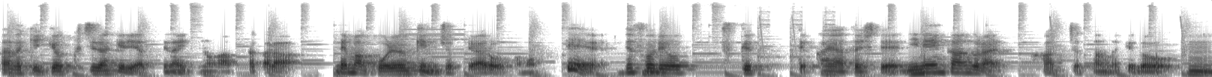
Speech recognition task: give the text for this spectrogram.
ただ結局口だけでやってないっていうのがあったから、で、まあ、これを機にちょっとやろうと思って、で、それを作って開発して2年間ぐらいかかっちゃったんだけど、うん。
